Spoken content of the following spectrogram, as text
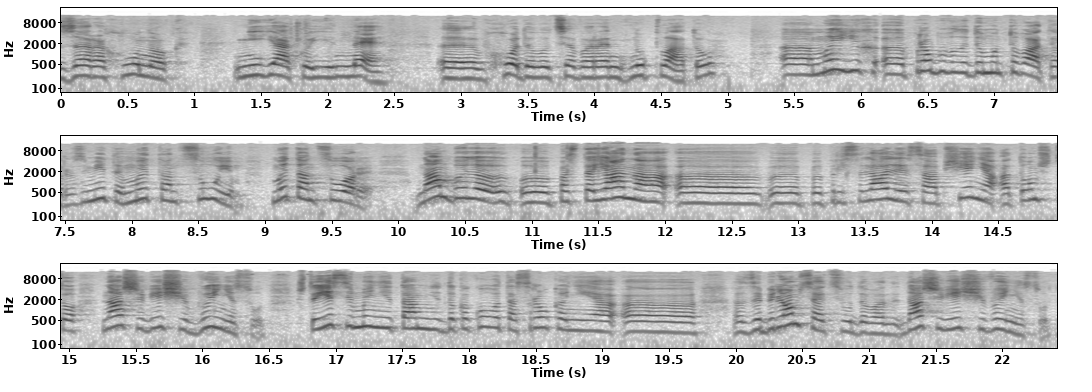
за рахунок ніякої не е, входило це в орендну плату. Е, Ми їх е, пробували демонтувати, розумієте? Ми танцюємо, ми танцори. Нам было э, постоянно э, э, присылали сообщения о том, что наши вещи вынесут, что если мы не, там не до какого-то срока не э, заберемся отсюда, наши вещи вынесут.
